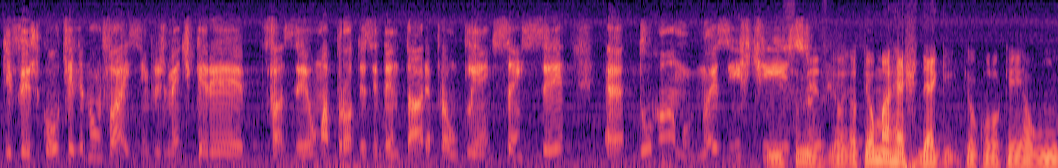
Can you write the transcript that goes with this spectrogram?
que fez coach, ele não vai simplesmente querer fazer uma prótese dentária para um cliente sem ser é, do ramo. Não existe isso. Isso mesmo. Eu, eu, tenho uma hashtag que eu coloquei algum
